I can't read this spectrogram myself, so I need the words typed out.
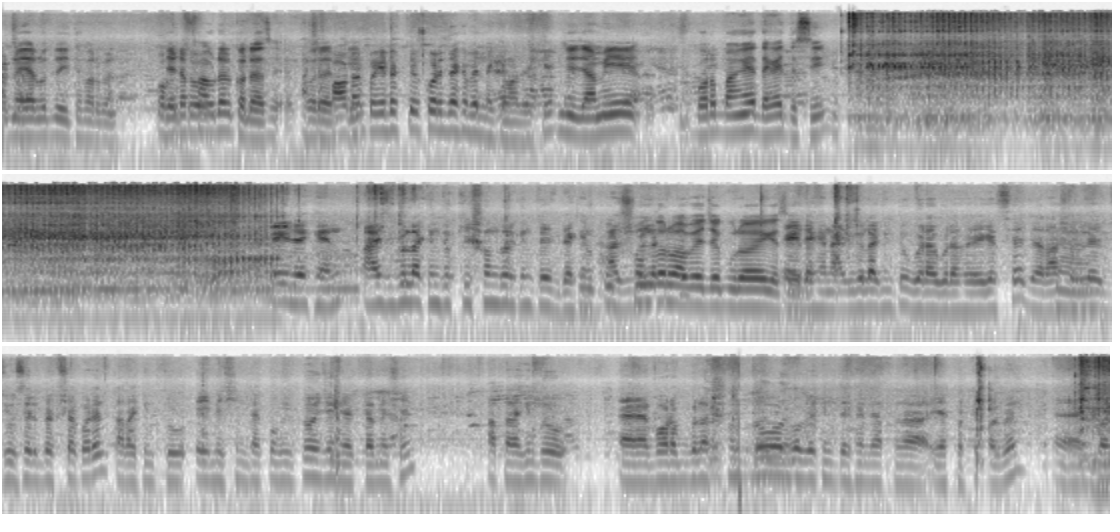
আপনি এর মধ্যে দিতে পারবেন। এটা পাউডার করে আছে পাউডার করে এটা কি করে দেখাবেন নাকি আমাদেরকে? জি জি, আমি বড় বাঙায় দেখাইতেছি। এই দেখেন আইসগুলা কিন্তু কি সুন্দর কিন্তু এই দেখেন খুব সুন্দরভাবে যে গুঁড়ো হয়ে গেছে এই দেখেন আইসগুলা কিন্তু গোড়া গোড়া হয়ে গেছে। যারা আসলে জুসের ব্যবসা করেন তারা কিন্তু এই মেশিনটা খুবই প্রয়োজনীয় একটা মেশিন। আপনারা কিন্তু বরফগুলা সুন্দরভাবে কিন্তু এখানে আপনারা ইয়ে করতে পারবেন। একদম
